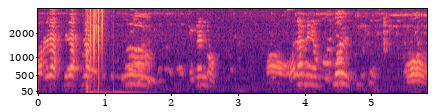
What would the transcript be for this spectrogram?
Oh, relax, relax, relax. Hmm. Tingnan mo. Oh, wala na yung bukol. Oh.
